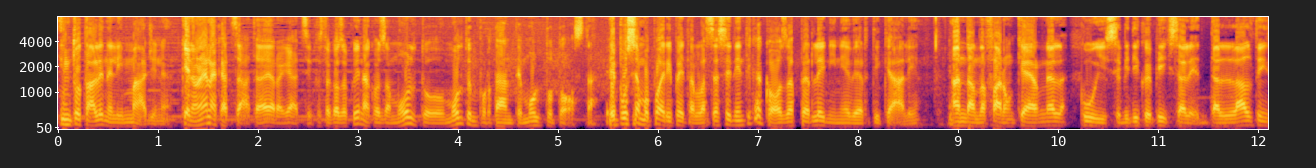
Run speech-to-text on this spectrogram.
in totale nell'immagine. Che non è una cazzata, eh, ragazzi, questa cosa qui è una cosa molto, molto importante, molto tosta. E possiamo poi ripetere la stessa identica cosa per le linee verticali. Andando a fare un kernel, cui se vi dico i pixel dall'alto in,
